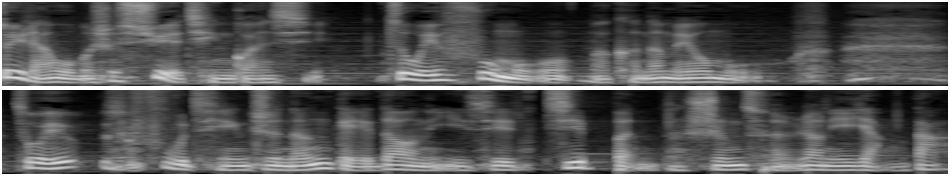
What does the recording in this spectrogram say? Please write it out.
虽然我们是血亲关系，作为父母啊，可能没有母。作为父亲，只能给到你一些基本的生存，让你养大，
